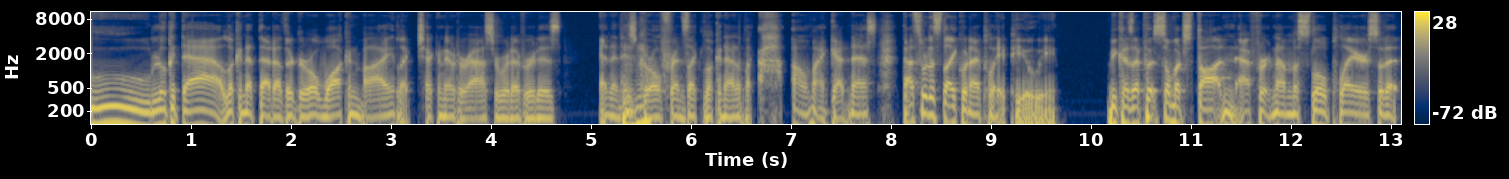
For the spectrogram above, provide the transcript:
"Ooh, look at that!" Looking at that other girl walking by, like checking out her ass or whatever it is. And then his mm-hmm. girlfriend's like looking at him like, ah, oh my goodness. That's what it's like when I play PoE because I put so much thought and effort and I'm a slow player so that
